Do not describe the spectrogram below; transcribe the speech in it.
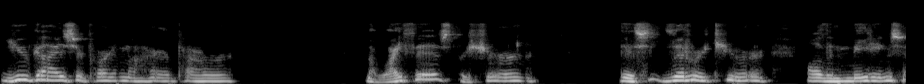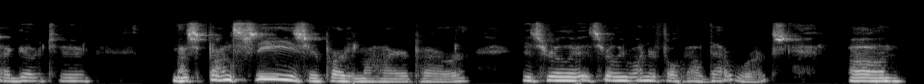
You guys are part of my higher power. My wife is for sure. This literature, all the meetings I go to, my sponsees are part of my higher power. It's really it's really wonderful how that works. Um,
